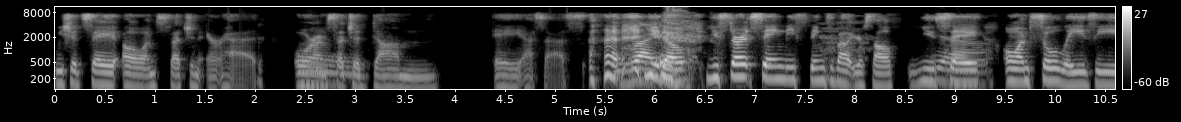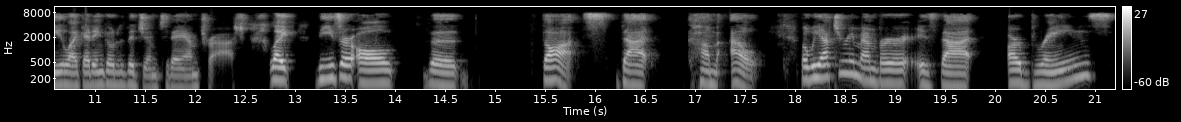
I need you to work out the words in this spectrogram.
we should say, Oh, I'm such an airhead, or mm. I'm such a mm. dumb ass right. you know you start saying these things about yourself. You yeah. say oh i'm so lazy. Like i didn't go to the gym today. I'm trash. Like these are all the thoughts that come out. But we have to remember is that our brains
